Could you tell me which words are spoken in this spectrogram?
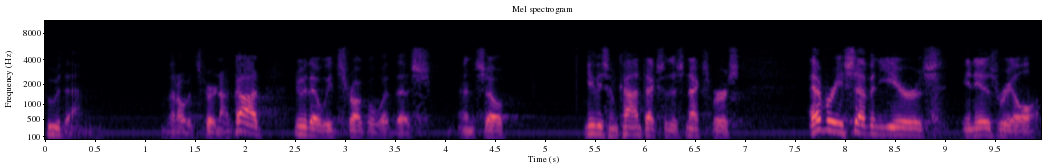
to them with an open spirit. Now, God knew that we'd struggle with this. And so, give you some context of this next verse. Every seven years in Israel,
